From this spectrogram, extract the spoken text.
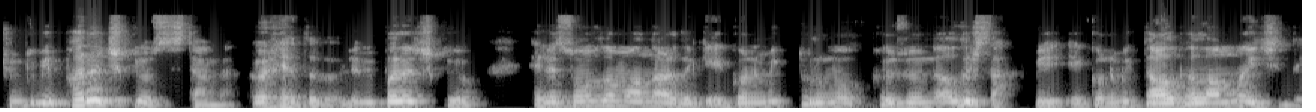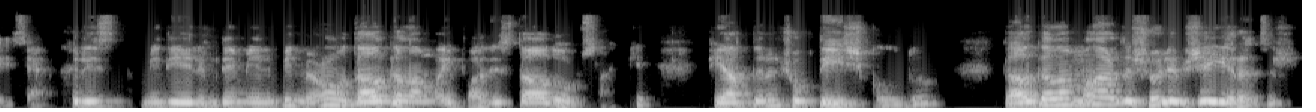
Çünkü bir para çıkıyor sistemden. Öyle ya da böyle bir para çıkıyor. Hele son zamanlardaki ekonomik durumu göz önüne alırsak bir ekonomik dalgalanma içindeyiz. Yani kriz mi diyelim demeyelim bilmiyorum ama dalgalanma ifadesi daha doğru sanki. Fiyatların çok değişik olduğu. Dalgalanmalar da şöyle bir şey yaratır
